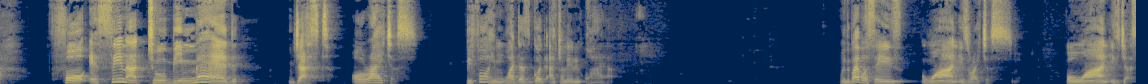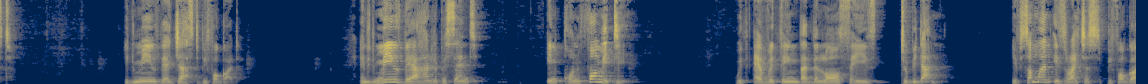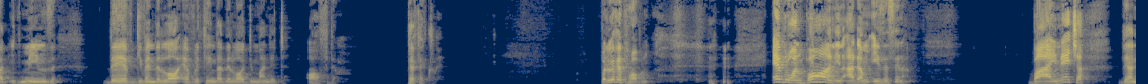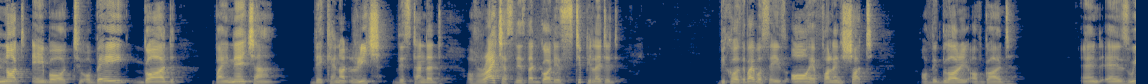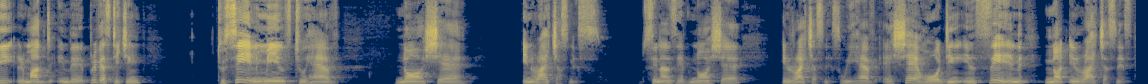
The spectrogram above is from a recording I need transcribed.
for a sinner to be made just or righteous before Him? What does God actually require? When the Bible says one is righteous or one is just, it means they are just before God. And it means they are 100% in conformity with everything that the law says to be done. If someone is righteous before God, it means they have given the law everything that the law demanded of them perfectly. But we have a problem. Everyone born in Adam is a sinner. By nature, they are not able to obey God by nature. They cannot reach the standard of righteousness that God has stipulated because the Bible says all have fallen short of the glory of God. And as we remarked in the previous teaching, to sin means to have no share in righteousness. Sinners have no share in righteousness. We have a shareholding in sin, not in righteousness.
